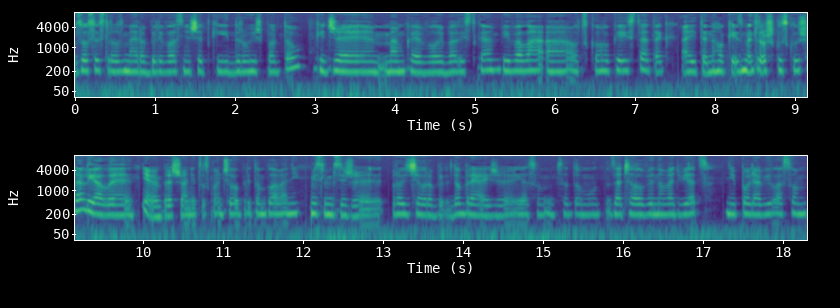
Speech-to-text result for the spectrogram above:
So sestrou sme robili vlastne všetky druhy športov, keďže mamka je volejbalistka bývala a ocko hokejista, tak aj ten hokej sme trošku skúšali, ale neviem prečo ani to skončilo pri tom plávaní. Myslím si, že rodičia urobili dobre aj, že ja som sa tomu začala venovať viac. Nepoľavila som,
